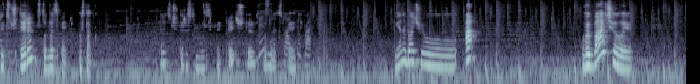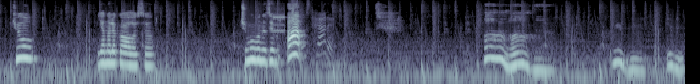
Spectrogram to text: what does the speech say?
34, 125. Ось так. 34, 125. 34, This looks like 125. the right. Я не бачу. А! Ви бачили? Тю. Я налякалася. Чому вони з'яв... А! Ага. Угу. Угу.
